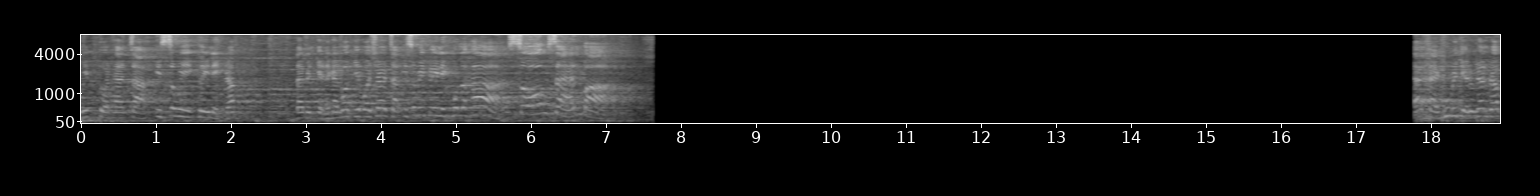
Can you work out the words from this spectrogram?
ทิพย์ตัวแทนจากอิสวีคลินิกครับ ได้เป็นเกียรติในการมอบกิฟต์วอเชอร์จากอิสวีคลินิกมูลค่า 200,000 บาท เกียรติทุกท่านครับ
